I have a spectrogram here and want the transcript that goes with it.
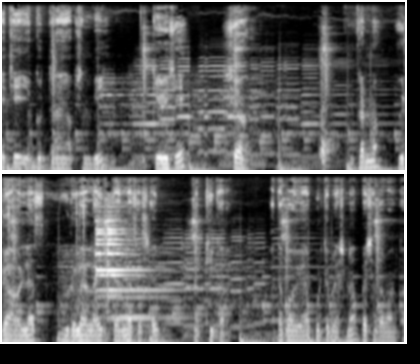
याचे योग्य उत्तर आहे ऑप्शन बी केळीचे शहर. मित्रांनो व्हिडिओ आवडल्यास व्हिडिओला लाईक चॅनलला सबस्क्राईब नक्की करा. आता पाहूया पुढचे प्रश्न प्रश्न क्रमांक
